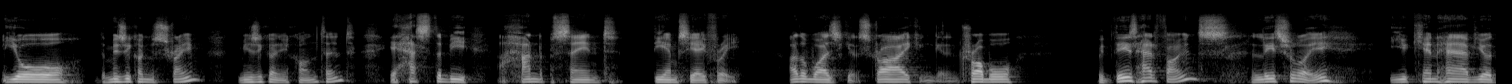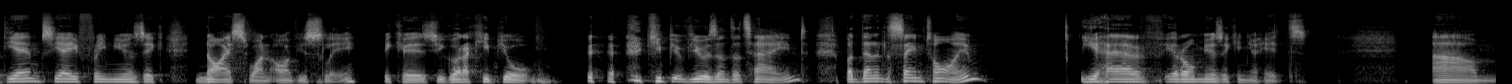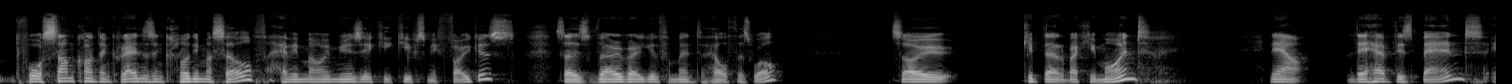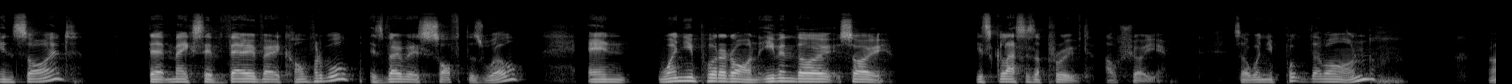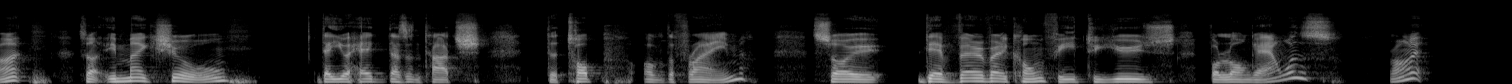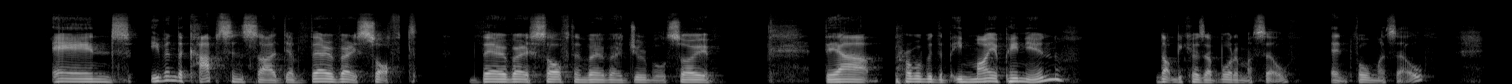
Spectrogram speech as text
your the music on your stream, music on your content, it has to be hundred percent DMCA free. Otherwise, you get a strike, and get in trouble. With these headphones, literally, you can have your DMCA free music, nice one, obviously, because you gotta keep your keep your viewers entertained. But then at the same time, you have your own music in your heads. Um, for some content creators, including myself, having my own music, it keeps me focused. So it's very, very good for mental health as well. So keep that back of your mind. Now, they have this band inside that makes it very, very comfortable. It's very, very soft as well. And when you put it on, even though, so it's glasses approved, I'll show you. So when you put them on, right? So it makes sure that your head doesn't touch the top of the frame. So they're very, very comfy to use for long hours, right? And even the cups inside, they're very, very soft very very soft and very very durable so they are probably the in my opinion not because i bought it myself and for myself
